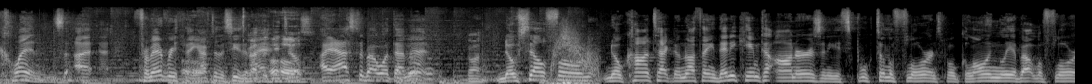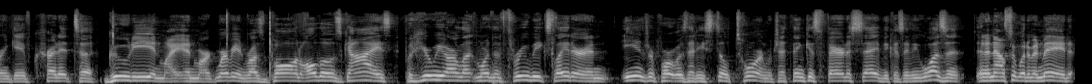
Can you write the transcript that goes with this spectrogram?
cleanse uh, from everything after the season. I. I asked about what that meant. Go on. No cell phone, no contact, no nothing. Then he came to honors and he spoke to LaFleur and spoke glowingly about LaFleur and gave credit to Goody and my and Mark Murphy and Russ Ball and all those guys. But here we are more than three weeks later, and Ian's report was that he's still torn, which I think is fair to say because if he wasn't, an announcement would have been made.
